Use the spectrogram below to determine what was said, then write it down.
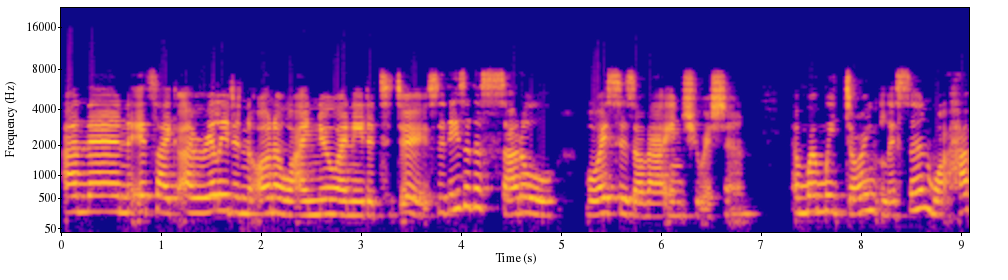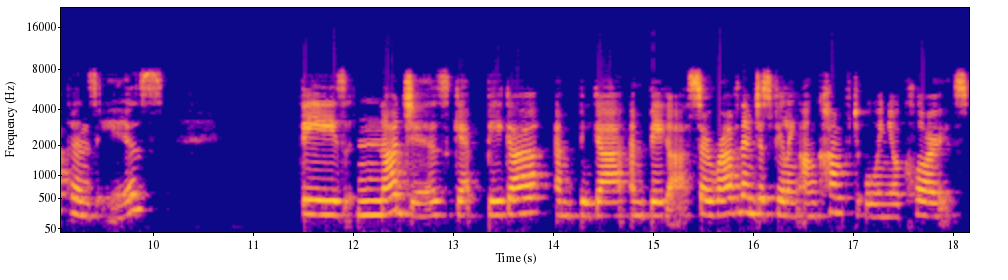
And then it's like, I really didn't honor what I knew I needed to do. So these are the subtle voices of our intuition. And when we don't listen, what happens is these nudges get bigger and bigger and bigger. So rather than just feeling uncomfortable in your clothes,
